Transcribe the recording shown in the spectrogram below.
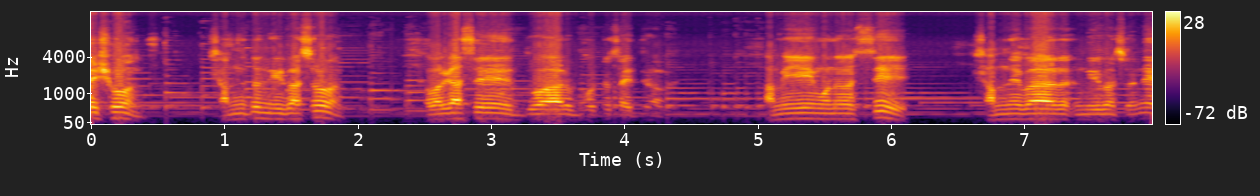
এই শোন, সামনে তো নির্বাচন, সবার কাছে দোয়ার ভোটও চাইতে হবে। আমি মনে হচ্ছে সামনে এবার নির্বাচনে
